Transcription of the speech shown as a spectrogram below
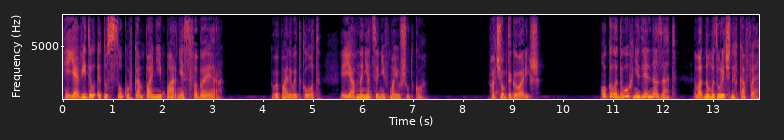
«Я видел эту суку в компании парня с ФБР», – выпаливает Клод, явно не оценив мою шутку. «О чем ты говоришь?» Около двух недель назад, в одном из уличных кафе.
